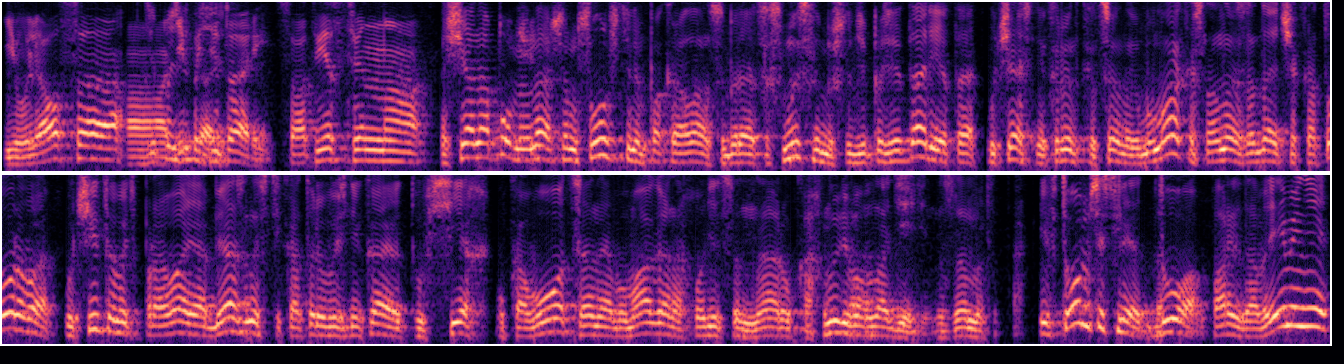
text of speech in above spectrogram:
являлся а, депозитарий. депозитарий. Соответственно, Соответственно... Значит, я напомню нашим слушателям, пока Алан собирается с мыслями, что депозитарий – это участник рынка ценных бумаг, основная задача которого – учитывать права и обязанности, которые возникают у всех, у кого ценная бумага находится на руках, ну, или во владении, назовем это так. И в том числе да. до поры до времени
